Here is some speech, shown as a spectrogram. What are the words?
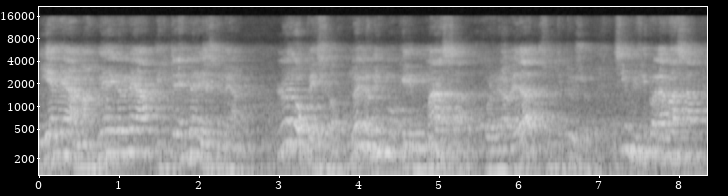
Y MA más medio MA es 3 medios MA. Luego peso, no es lo mismo que masa por gravedad, sustituyo simplifico la masa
